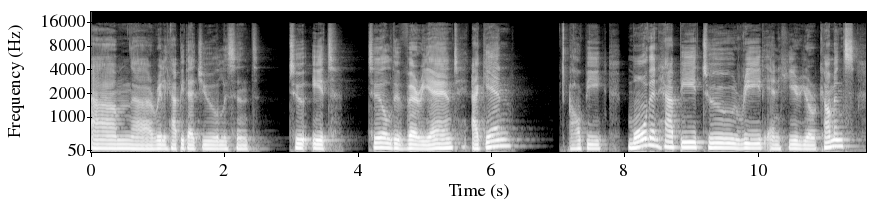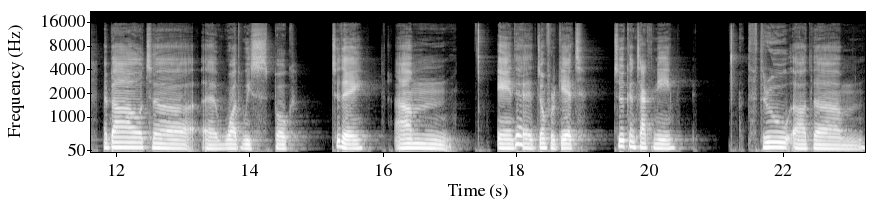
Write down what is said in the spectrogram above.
I'm uh, really happy that you listened to it till the very end. Again, I'll be more than happy to read and hear your comments about uh, uh, what we spoke today. Um, and uh, don't forget to contact me through uh, the um,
